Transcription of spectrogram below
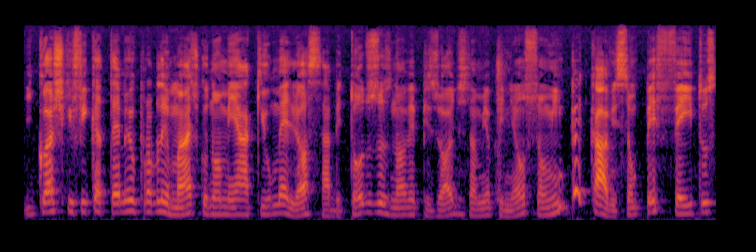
e que eu acho que fica até meio problemático nomear aqui o melhor, sabe? Todos os nove episódios, na minha opinião, são impecáveis, são perfeitos,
